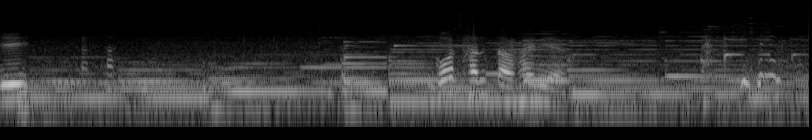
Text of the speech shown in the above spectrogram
이 Ghost Hunter hay gì NG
